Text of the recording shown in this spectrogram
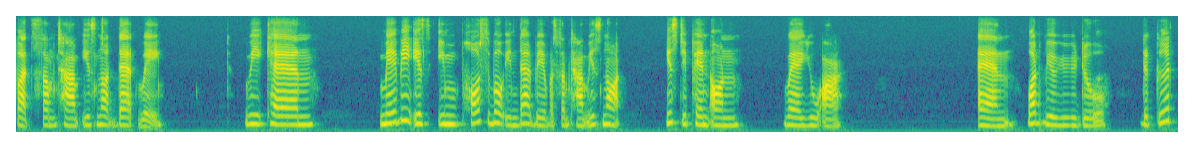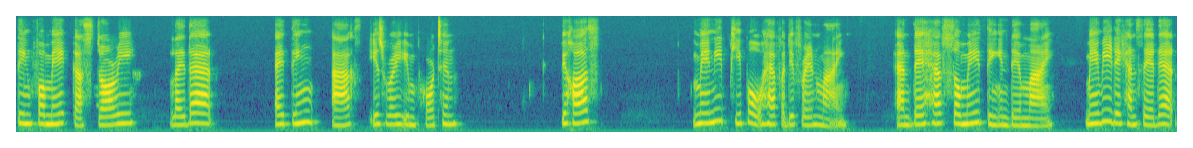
but sometimes it's not that way. We can, maybe it's impossible in that way, but sometimes it's not. It depends on where you are and what will you do. The good thing for make a story like that, I think arcs is very important because many people have a different mind and they have so many things in their mind. Maybe they can say that,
